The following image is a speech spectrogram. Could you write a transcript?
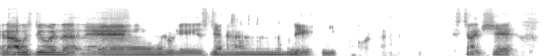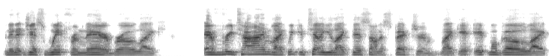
and I was doing the there is down in type shit. And then it just went from there, bro. Like every time, like we could tell you like this on a spectrum. Like it, it will go like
